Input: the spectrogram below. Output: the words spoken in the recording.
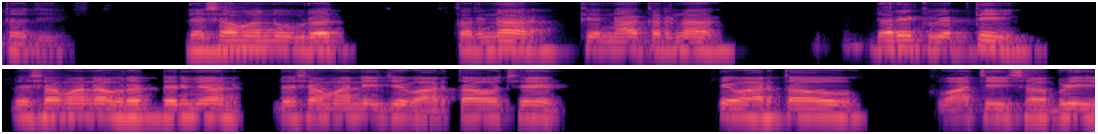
માતાજી દશામાનું વ્રત કરનાર કે ના કરનાર દરેક વ્યક્તિ દશામાના વ્રત દરમિયાન દશામાની જે વાર્તાઓ છે, તે વાર્તાઓ વાંચી, સાંભળી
